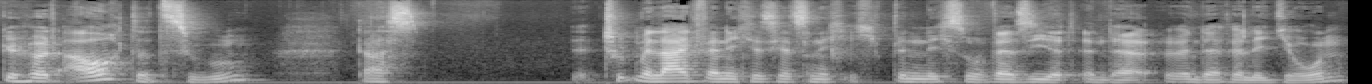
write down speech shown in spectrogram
gehört auch dazu, dass, tut mir leid, wenn ich es jetzt nicht, ich bin nicht so versiert in der, in der Religion,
